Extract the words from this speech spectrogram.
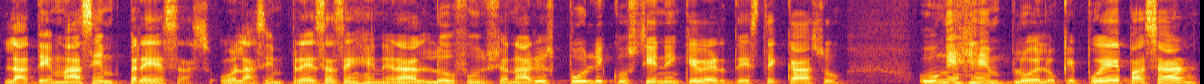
las demás empresas o las empresas en general, los funcionarios públicos tienen que ver de este caso un ejemplo de lo que puede pasar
